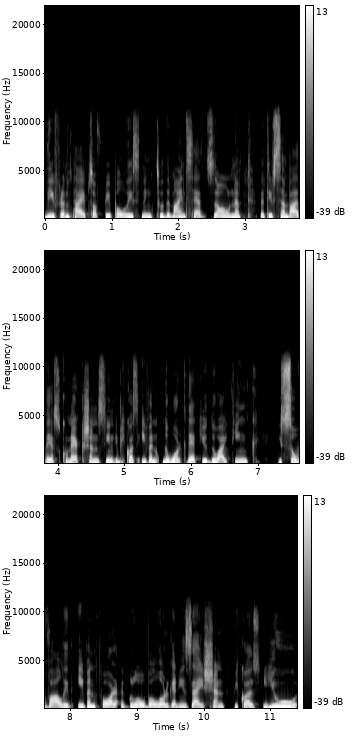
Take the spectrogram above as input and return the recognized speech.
different types of people listening to the mindset zone. But if somebody has connections in, because even the work that you do, I think is so valid even for a global organization because you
